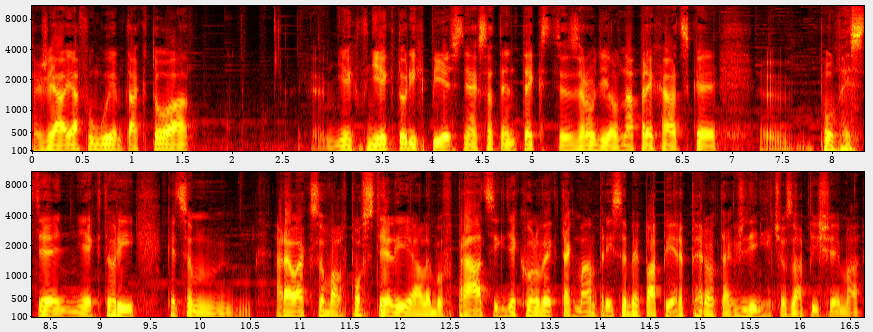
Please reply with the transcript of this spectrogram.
Takže ja, ja fungujem takto a nie, v niektorých piesniach sa ten text zrodil na prechádzke e, po meste, niektorý, keď som relaxoval v posteli alebo v práci, kdekoľvek, tak mám pri sebe papier, pero, tak vždy niečo zapíšem a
